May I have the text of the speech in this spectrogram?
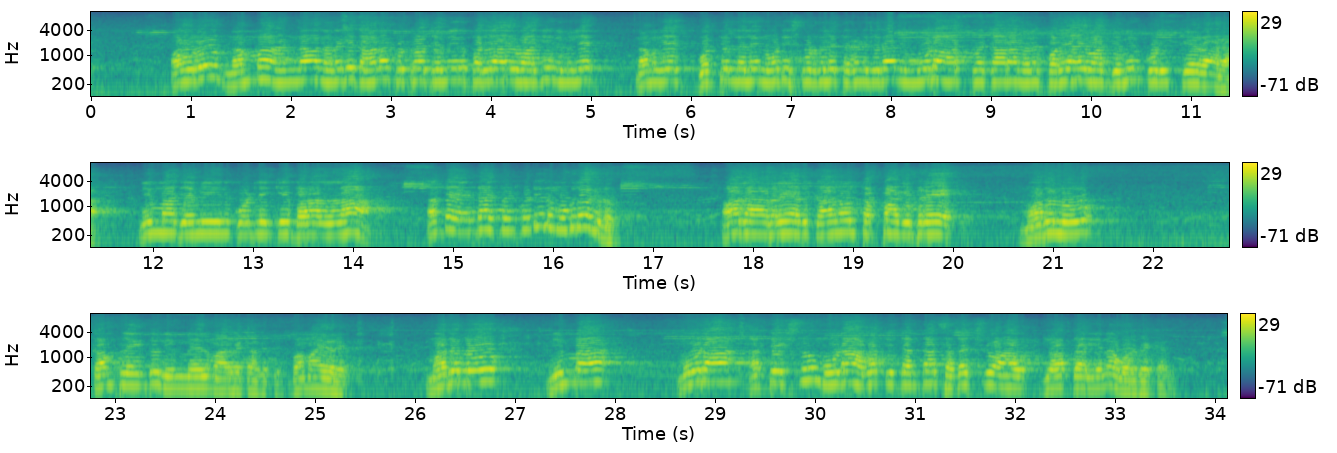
ಅವರು ನಮ್ಮ ಅಣ್ಣ ನನಗೆ ದಾನ ಕೊಟ್ಟರೋ ಜಮೀನು ಪರ್ಯಾಯವಾಗಿ ನಿಮಗೆ ನಮಗೆ ಗೊತ್ತಿಲ್ಲದಲ್ಲೇ ನೋಟಿಸ್ ಕೊಡದಲ್ಲೇ ತಗೊಂಡಿದ್ದೀರಾ ನಿಮ್ಮ ಮೂಡ ಆಕ್ಟ್ ಪ್ರಕಾರ ನನಗೆ ಪರ್ಯಾಯವಾಗಿ ಜಮೀನು ಕೊಡಿ ಕೇಳಿದಾಗ. ನಿಮ್ಮ ಜಮೀನು ಕೊಡ್ಲಿಕ್ಕೆ ಬರಲ್ಲ ಅಂತ ಎಂಡಾಸ್ಮೆಂಟ್ ಕೊಟ್ಟಿದ್ದು ಮುಗಿದೋಗಿದ್ರು ಹಾಗಾದರೆ ಅದು ಕಾನೂನು ತಪ್ಪಾಗಿದ್ರೆ ಮೊದಲು ಕಂಪ್ಲೇಂಟು ನಿಮ್ಮ ಮೇಲೆ ಮಾಡಬೇಕಾಗುತ್ತೆ. ಬೊಮ್ಮಾಯಿಯವರೇ, ಮೊದಲು ನಿಮ್ಮ ಮೂಡ ಅಧ್ಯಕ್ಷರು ಮೂಡ ಅವತ್ತಿದ್ದಂಥ ಸದಸ್ಯರು ಆ ಜವಾಬ್ದಾರಿಯನ್ನು ಹೊರಬೇಕಾಗುತ್ತೆ.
